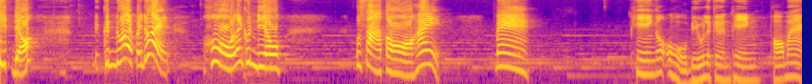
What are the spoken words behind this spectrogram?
ย เดี๋ยว ขึ้นด้วยไปด้วย โหเล่นคนเดียว อุตส่าห์ต่อให้ แม่ เพลงก็โอ้โหบิวเหลือเกินเพลง เพราะมาก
